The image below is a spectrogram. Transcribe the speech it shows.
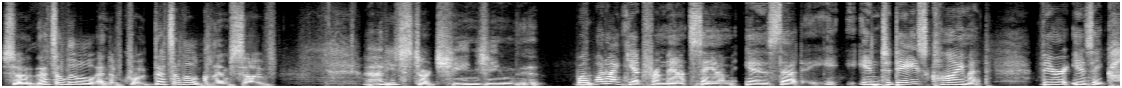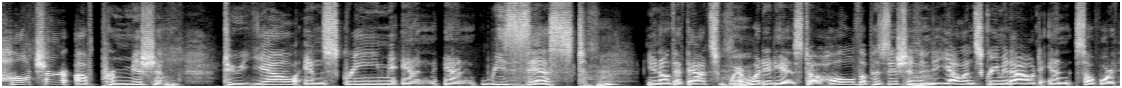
So that's a little, end of quote, that's a little glimpse of how do you start changing the well, what I get from that, Sam, is that in today's climate, there is a culture of permission to yell and scream and and resist. Mm-hmm. You know that that's mm-hmm. where what it is to hold the position mm-hmm. and to yell and scream it out and so forth.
